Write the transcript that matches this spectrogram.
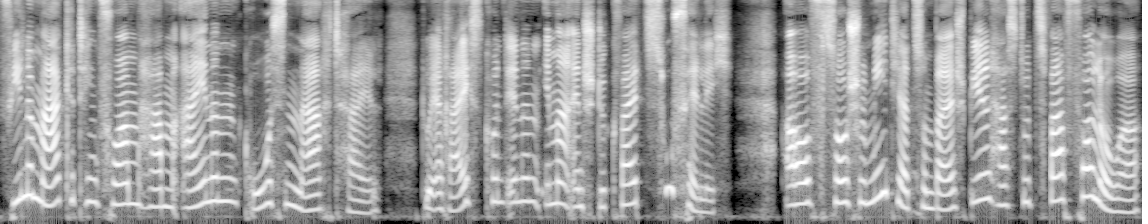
Viele Marketingformen haben einen großen Nachteil. Du erreichst Kundinnen immer ein Stück weit zufällig. Auf Social Media zum Beispiel hast du zwar Follower,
